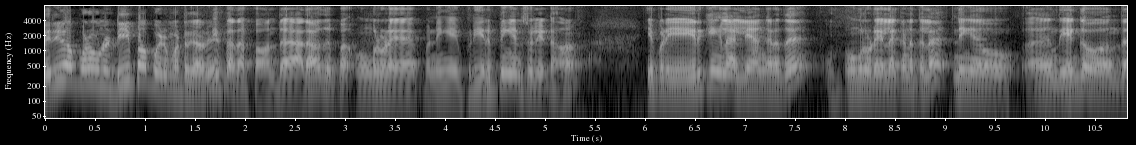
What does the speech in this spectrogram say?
விரிவாக போனால் இன்னும் டீப்பாக போயிட மாட்டேங்காரு கண்டிப்பாக தான். இப்போ அந்த அதாவது இப்போ உங்களுடைய இப்போ நீங்கள் இப்படி இருப்பீங்கன்னு சொல்லிட்டோம். இப்படி இருக்கீங்களா இல்லையாங்கிறது உங்களுடைய லக்னத்தில் நீங்கள் இந்த எங்கே இந்த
